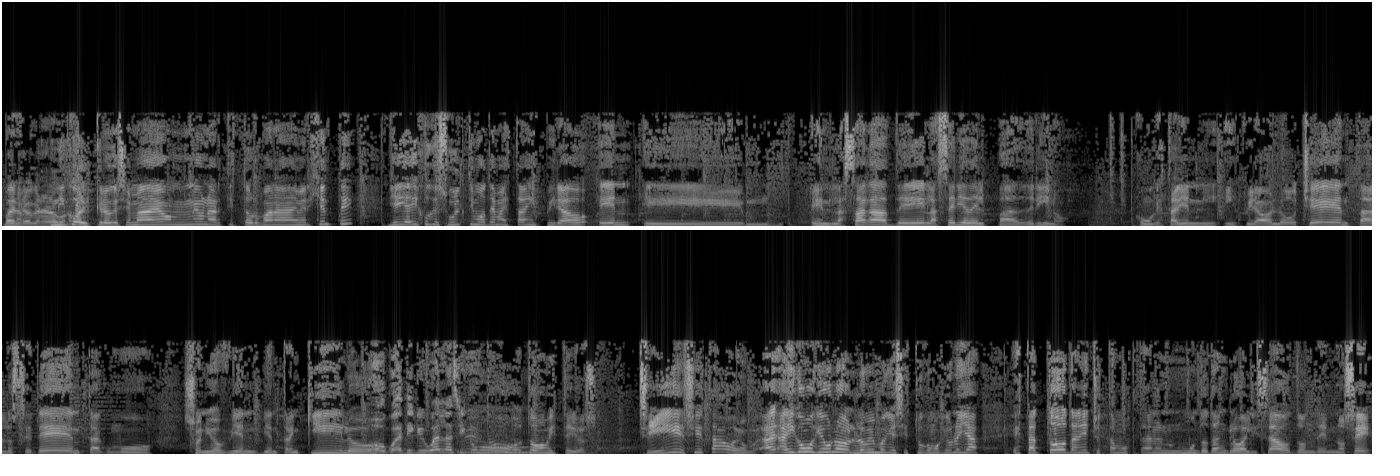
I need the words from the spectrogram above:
Bueno, Creo que no la Nicole, creo que se llama, es, un- una artista urbana emergente, y ella dijo que su último tema estaba inspirado en, eh, en la saga de la serie del Padrino. Como que está bien inspirado en los 80, los 70, como sonidos bien, bien tranquilos. Oh, cuático igual, así como... Todo, todo misterioso. Sí, sí, está bueno. Ahí ahí como que uno, lo mismo que decís tú, como que uno ya está todo tan hecho, estamos tan en un mundo tan globalizado, donde, no sé,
